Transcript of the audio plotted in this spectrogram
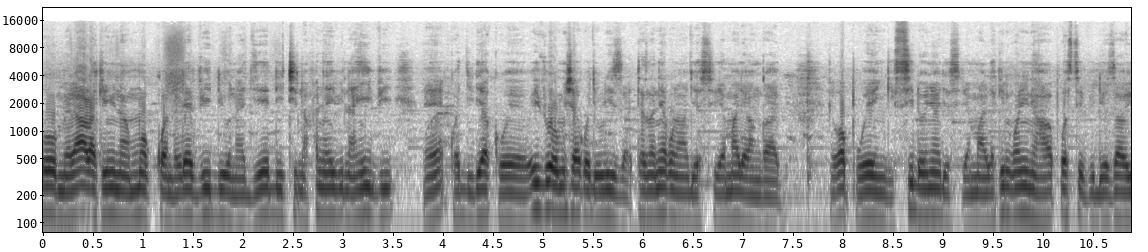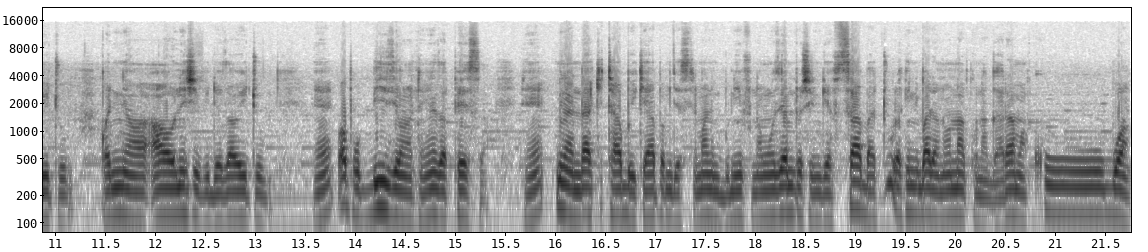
wewe umelala, lakini naamua kuandalia video na edit, nafanya hivi na hivi eh, kwa ajili yako wewe. Hivi wewe umesha kujiuliza Tanzania kuna wajasiriamali wangapi? Eh, wapo wengi, si ndio wenyewe wajasiriamali, lakini kwa nini hawaposti video zao YouTube? Kwa nini hawa- hawaoneshi video zao YouTube? Eh, wapo busy wanatengeneza pesa. Eh, mimi naandaa kitabu hiki hapa mjasiriamali mbunifu namuuzia mtu shilingi elfu saba tu, lakini bado anaona kuna gharama kubwa.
